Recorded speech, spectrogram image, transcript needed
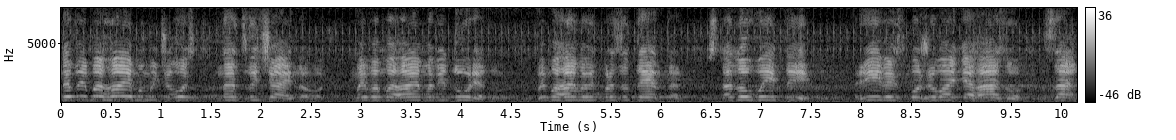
не вимагаємо ми чогось надзвичайного. Ми вимагаємо від уряду, вимагаємо від президента встановити рівень споживання газу за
